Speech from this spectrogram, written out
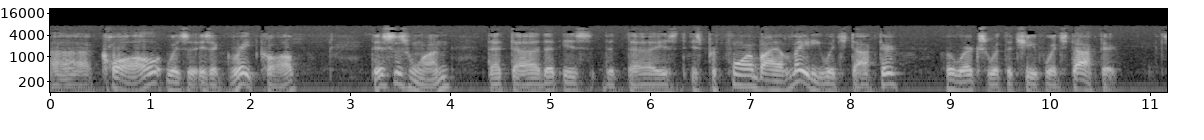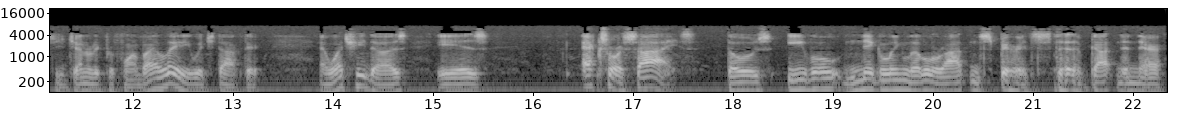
uh, call was is a great call. This is one that uh, that is that uh, is is performed by a lady witch doctor who works with the chief witch doctor. She's generally performed by a lady witch doctor, and what she does is exorcise those evil, niggling little rotten spirits that have gotten in there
